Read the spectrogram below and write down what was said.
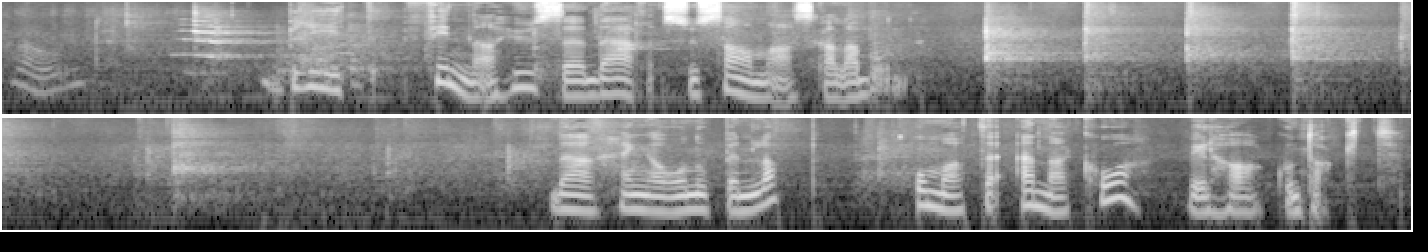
Det var åpent. Brit finner huset der Susanna skal ha bodd. Der henger hun opp en lapp om at NRK vil ha kontakt.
